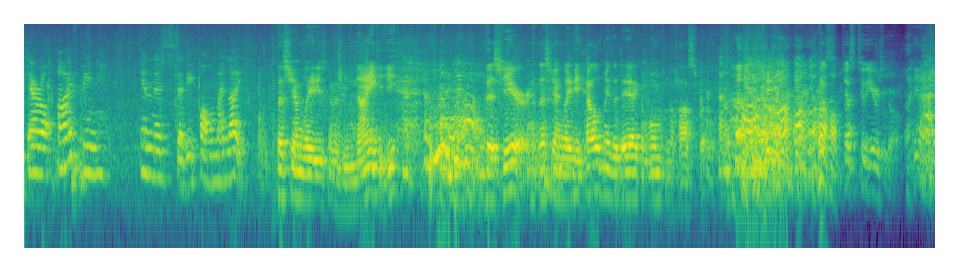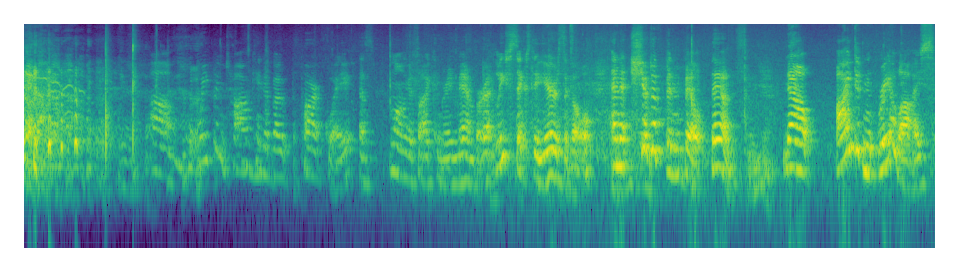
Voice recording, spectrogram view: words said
Daryl, I've been in this city all my life. This young lady is gonna be 90 this year, and this young lady held me the day I come home from the hospital. Just- Just two years ago. Uh, We've been talking about the Parkway as long as I can remember, at least 60 years ago, and it should have been built then. Now, I didn't realize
